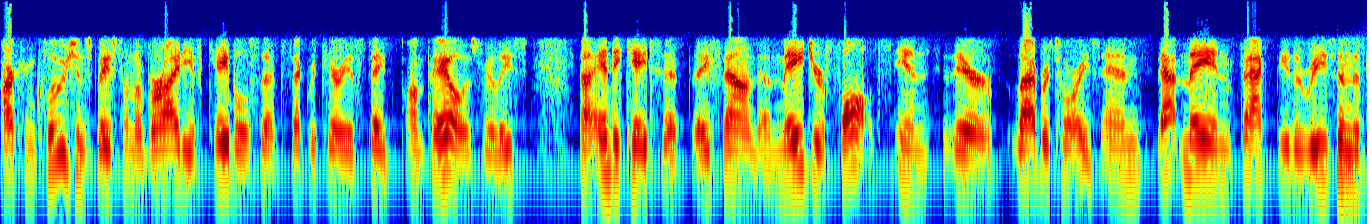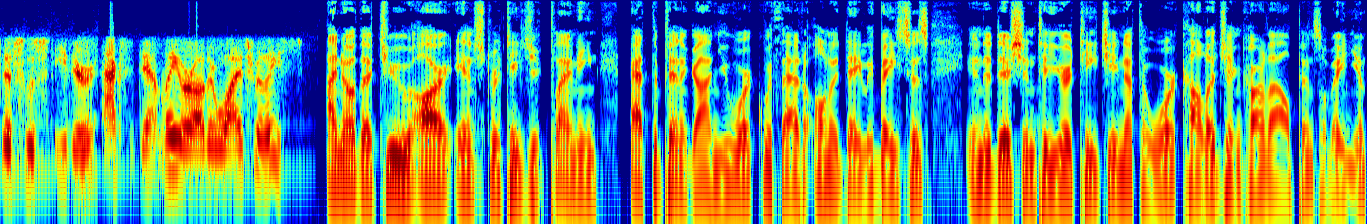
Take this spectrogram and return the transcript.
our conclusions, based on a variety of cables that Secretary of State Pompeo has released, uh, indicates that they found uh, major faults in their laboratories, and that may, in fact, be the reason that this was either accidentally or otherwise released. I know that you are in strategic planning at the Pentagon. You work with that on a daily basis, in addition to your teaching at the War College in Carlisle, Pennsylvania,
